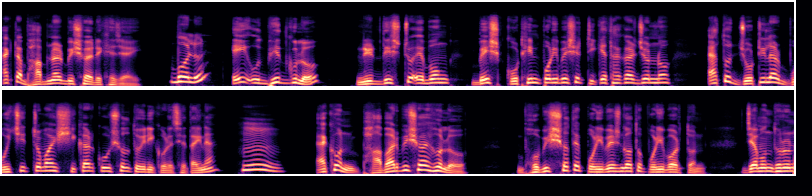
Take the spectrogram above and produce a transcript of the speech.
একটা ভাবনার বিষয় রেখে যাই। বলুন। এই উদ্ভিদগুলো নির্দিষ্ট এবং বেশ কঠিন পরিবেশে টিকে থাকার জন্য এত জটিল আর বৈচিত্র্যময় শিকার কৌশল তৈরি করেছে তাই না? হুম। এখন ভাবার বিষয় হল ভবিষ্যতে পরিবেশগত পরিবর্তন, যেমন ধরুন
